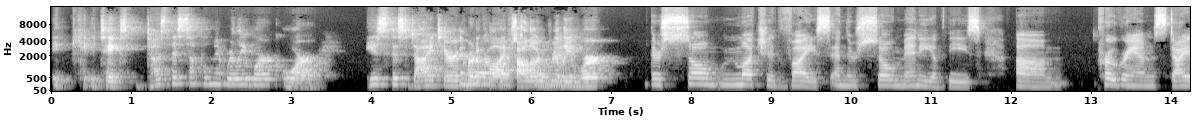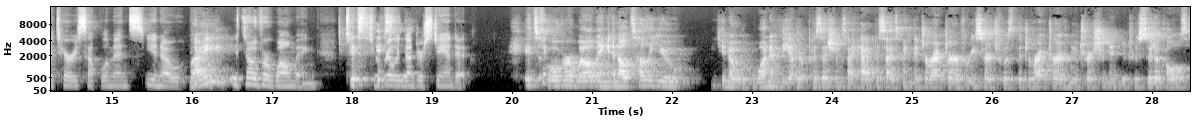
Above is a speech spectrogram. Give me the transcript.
It it takes does this supplement really work or is this dietary and protocol I followed really work? There's so much advice and there's so many of these um, programs, dietary supplements, you know, right? It's overwhelming to, it's, to it's, really understand it. It's overwhelming. And I'll tell you, you know, one of the other positions I had besides being the director of research was the director of nutrition and nutraceuticals.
